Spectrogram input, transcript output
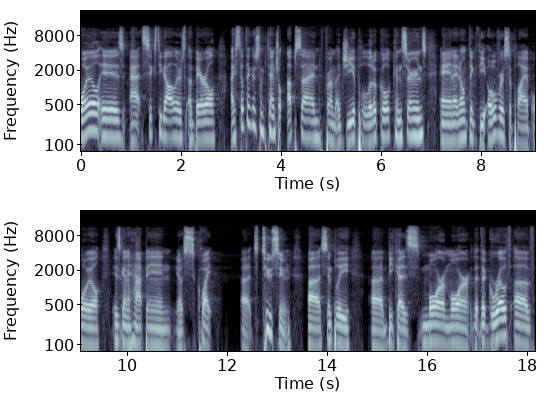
Oil is at $60 a barrel. I still think there's some potential upside from a geopolitical concerns, and I don't think the oversupply of oil is going to happen, you know, quite uh, too soon. Uh, simply uh, because more and more the, the growth of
